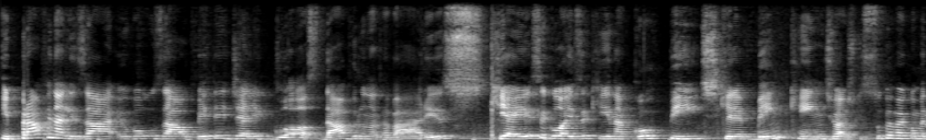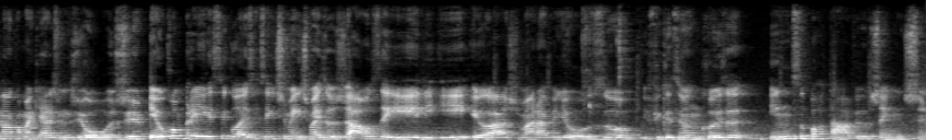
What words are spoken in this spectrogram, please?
E pra finalizar, eu vou usar o BT Jelly Gloss da Bruna Tavares que é esse gloss aqui na cor Peach, que ele é bem quente, eu acho que super vai combinar com a maquiagem de hoje. Eu comprei esse gloss recentemente, mas eu já usei ele e eu acho maravilhoso. E fica assim uma coisa insuportável, gente.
